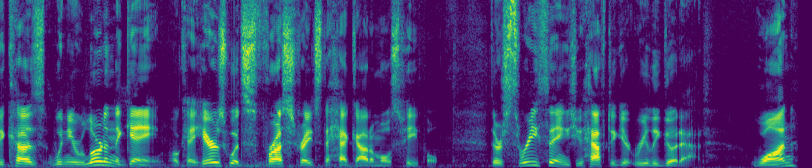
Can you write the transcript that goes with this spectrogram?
Because when you're learning the game, okay, here's what frustrates the heck out of most people. There's three things you have to get really good at. One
